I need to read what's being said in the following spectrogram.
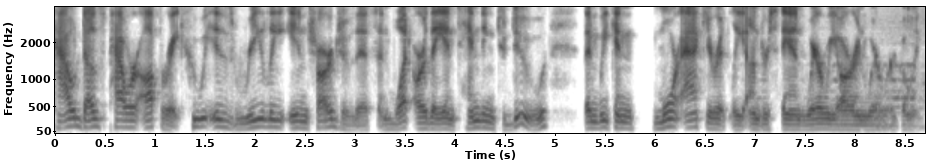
how does power operate? Who is really in charge of this and what are they intending to do? Then we can more accurately understand where we are and where we're going.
